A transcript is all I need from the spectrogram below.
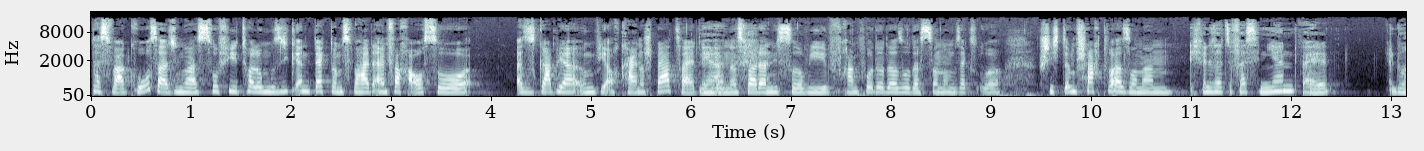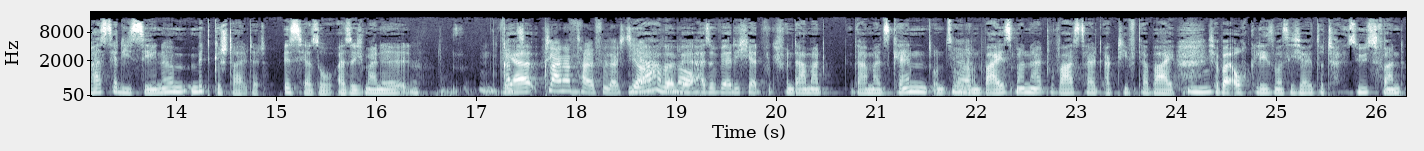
das war großartig. Und du hast so viel tolle Musik entdeckt. Und es war halt einfach auch so also es gab ja irgendwie auch keine Sperrzeiten ja. mehr. Es war dann nicht so wie Frankfurt oder so, dass dann um 6 Uhr Schicht im Schacht war, sondern. Ich finde es halt so faszinierend, weil du hast ja die Szene mitgestaltet. Ist ja so. Also ich meine, wer, ganz kleiner Teil vielleicht, ja. Ja, aber genau. wer, also wer dich halt wirklich von damals damals kennt und so, Ja. dann weiß man halt, du warst halt aktiv dabei. Ich habe auch gelesen, was ich ja total süß fand,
